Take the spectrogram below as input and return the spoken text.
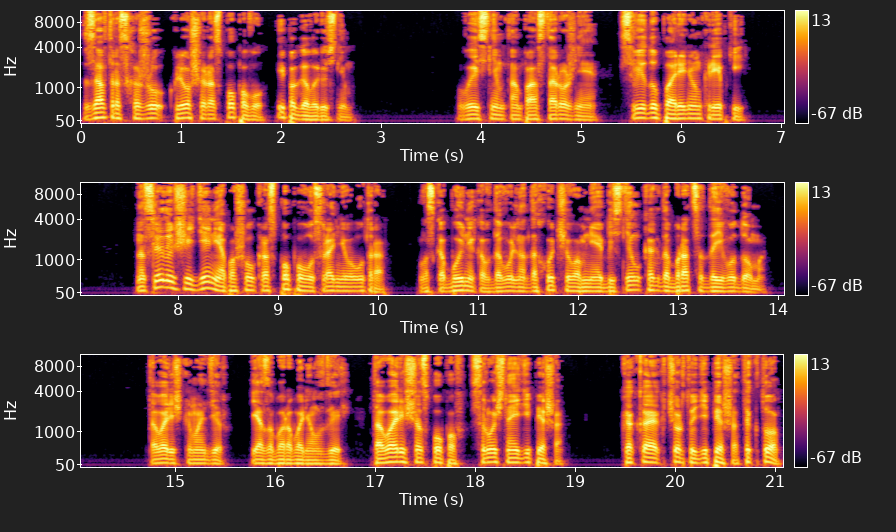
Завтра схожу к Леше Распопову и поговорю с ним. Вы с ним там поосторожнее. С виду парень он крепкий. На следующий день я пошел к Распопову с раннего утра. Воскобойников довольно доходчиво мне объяснил, как добраться до его дома. «Товарищ командир», — я забарабанил в дверь, — «товарищ Распопов, срочная депеша». «Какая к черту депеша? Ты кто?»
